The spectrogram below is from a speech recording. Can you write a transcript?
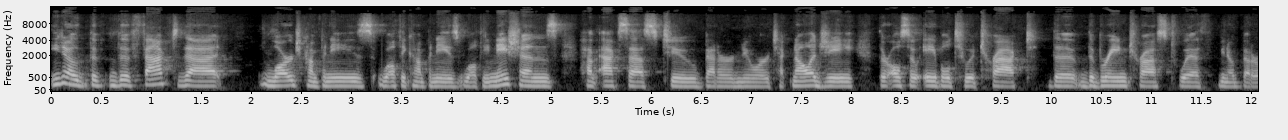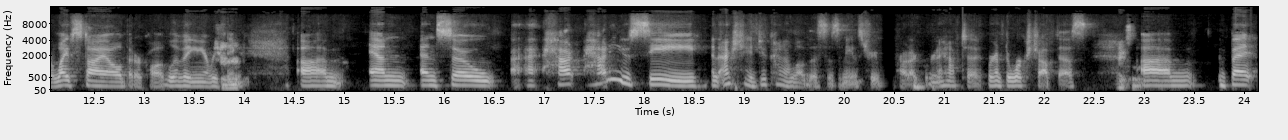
you know the the fact that large companies, wealthy companies, wealthy nations have access to better, newer technology. They're also able to attract the the brain trust with you know better lifestyle, better quality of living, and everything. Sure. Um, and and so uh, how how do you see and actually i do kind of love this as a Main Street product we're gonna have to we're gonna have to workshop this um, but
